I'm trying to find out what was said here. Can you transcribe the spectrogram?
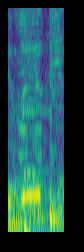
de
